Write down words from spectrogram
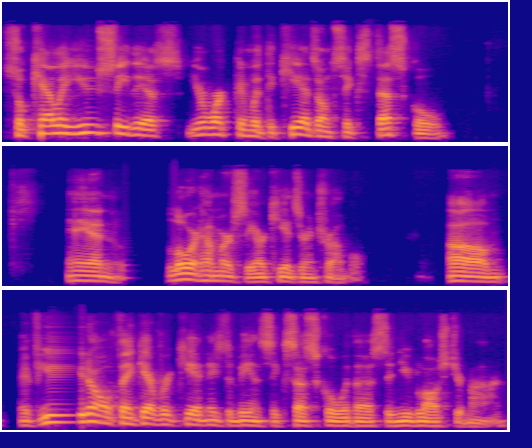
So Kelly, you see this, you're working with the kids on Success School, and Lord have mercy, our kids are in trouble um, if you don't think every kid needs to be in success school with us, then you've lost your mind.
